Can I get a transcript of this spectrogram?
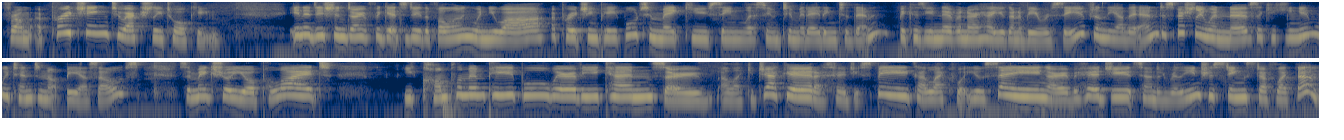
from approaching to actually talking. In addition, don't forget to do the following when you are approaching people to make you seem less intimidating to them because you never know how you're going to be received on the other end, especially when nerves are kicking in. We tend to not be ourselves. So make sure you're polite. You compliment people wherever you can. So, I like your jacket. I heard you speak. I like what you were saying. I overheard you. It sounded really interesting. Stuff like that.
